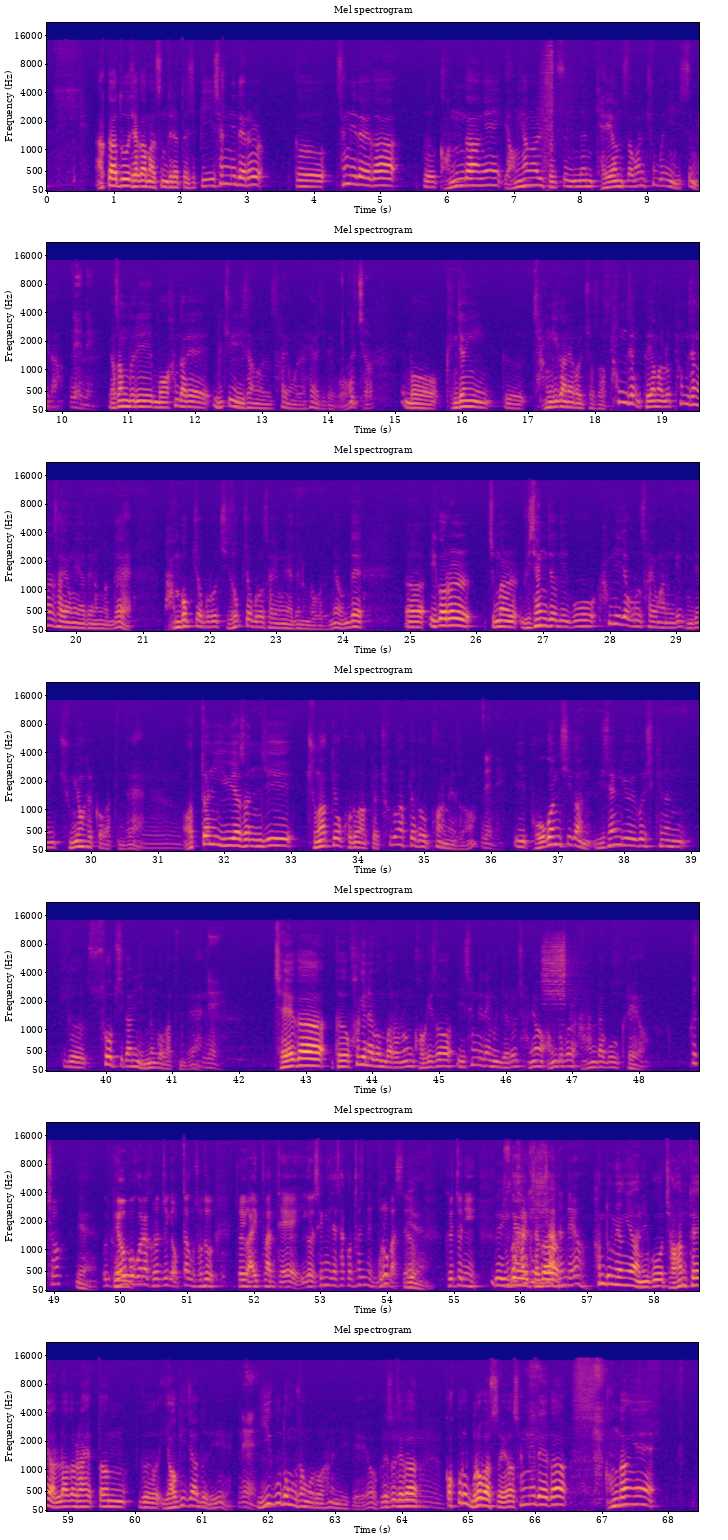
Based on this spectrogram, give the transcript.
아까도 제가 말씀드렸다시피 이 생리대를 그 생리대가 그 건강에 영향을 줄 수 있는 개연성은 충분히 있습니다. 네네. 여성들이 뭐 한 달에 일주일 이상을 사용을 해야지 되고 그렇죠. 뭐 굉장히 그 장기간에 걸쳐서 평생 그야말로 평생을 사용해야 되는 건데 반복적으로 지속적으로 사용해야 되는 거거든요. 근데 어 이거를 정말 위생적이고 합리적으로 사용하는 게 굉장히 중요할 것 같은데 음, 어떤 이유에서인지 중학교, 고등학교, 초등학교도 포함해서 네네. 이 보건 시간, 위생 교육을 시키는 그 수업 시간이 있는 것 같은데 네. 제가 그 확인해 본 바로는 거기서 이 생리대 문제를 전혀 언급을 안 한다고 그래요. 그렇죠. 예. 그- 배워보거나 그런 적이 없다고 저도 저희 와이프한테 이거 생리대 사건 터진 데 물어봤어요. 예. 그랬더니 누가 가르쳐 주지 않는데요. 한두 명이 아니고 저한테 연락을 했던 그 여기자들이 네. 이구동성으로 하는 얘기예요. 그래서 제가 음, 거꾸로 물어봤어요. 생리대가 건강에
